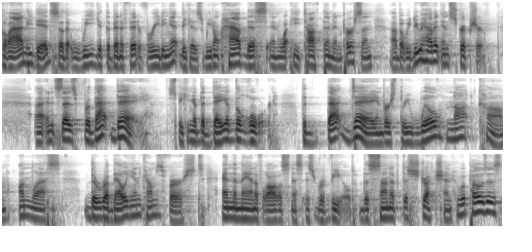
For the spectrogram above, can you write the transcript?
glad he did, so that we get the benefit of reading it because we don't have this in what he taught them in person, uh, but we do have it in Scripture. Uh, and it says, For that day, speaking of the day of the Lord, the, that day, in verse 3, will not come unless the rebellion comes first and the man of lawlessness is revealed, the son of destruction, who opposes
